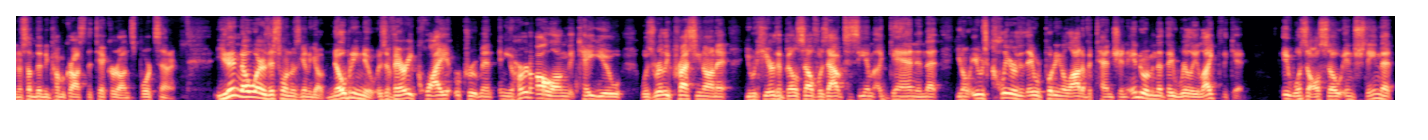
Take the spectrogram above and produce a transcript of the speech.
you know something to come across the ticker on Sports Center. You didn't know where this one was going to go. Nobody knew. It was a very quiet recruitment, and you heard all along that KU was really pressing on it. You would hear that Bill Self was out to see him again, and that you know it was clear that they were putting a lot of attention into him and that they really liked the kid it was also interesting that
